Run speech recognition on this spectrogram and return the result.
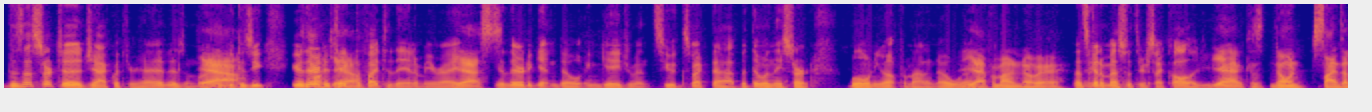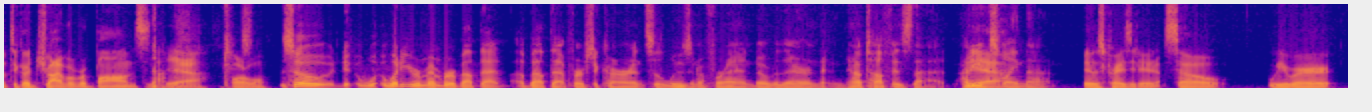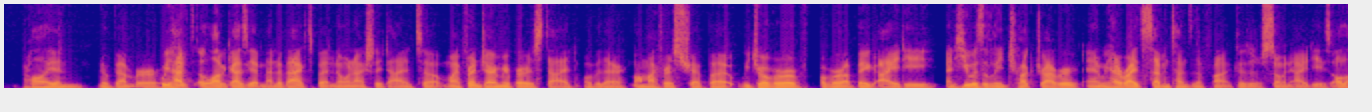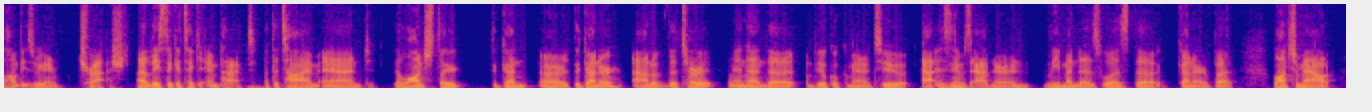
Does that start to jack with your head as a marine? Yeah. Because you you're there Fuck to take yeah. the fight to the enemy, right? Yes. You're there to get into engagements. You expect that, but then when they start blowing you up from out of nowhere, Yeah, from out of nowhere. that's got to mess with your psychology. Yeah, because no one signs up to go drive over bombs. Yeah, horrible. So, wh- what do you remember about that about that first occurrence of losing a friend over there, and, and how tough is that? How do you Yeah. explain that? It was crazy, dude. So we were probably in November. We had a lot of guys get medevaced, but no one actually died. So my friend Jeremy Burris died over there on my first trip. But we drove over over a big IED, and he was the lead truck driver, and we had to ride seven tons in the front because there's so many IEDs. All the Humvees were getting trashed. At least they could take an impact at the time, and they launched the the gun or the gunner out of the turret, Mhm. and then the vehicle commander too. At, his name was Abner, and Lee Mendez was the gunner. But launched him out,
